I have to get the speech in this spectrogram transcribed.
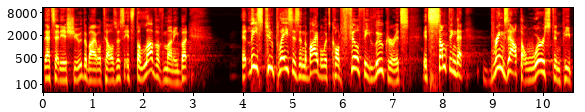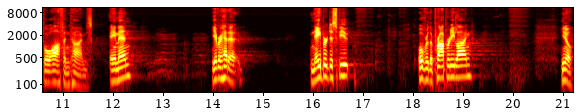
that's at issue, the Bible tells us, it's the love of money. But at least two places in the Bible, it's called filthy lucre. It's, it's something that brings out the worst in people oftentimes. Amen? You ever had a neighbor dispute over the property line. You know,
